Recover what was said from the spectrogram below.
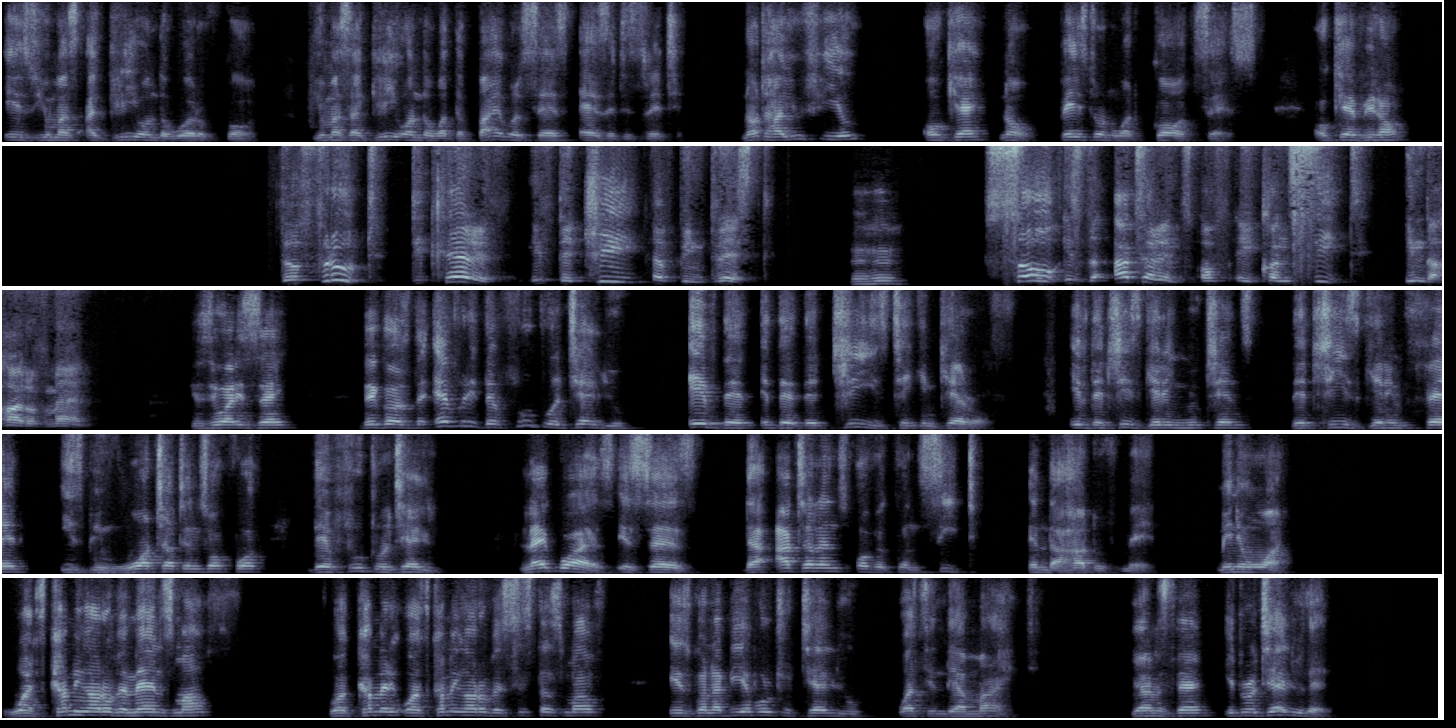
is you must agree on the word of God. You must agree on the what the Bible says as it is written, not how you feel. Okay, no, based on what God says. Okay, read on. The fruit declareth if the tree have been dressed. Mhm. So is the utterance of a conceit in the heart of man. You see what he's saying? Because the every the fruit will tell you if the, if the, the tree is taken care of, if the tree is getting nutrients, the tree is getting fed, is being watered, and so forth, the fruit will tell you. Likewise, it says the utterance of a conceit in the heart of man. Meaning what? What's coming out of a man's mouth, what coming, what's coming out of a sister's mouth is gonna be able to tell you what's in their mind. You understand? It will tell you that.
